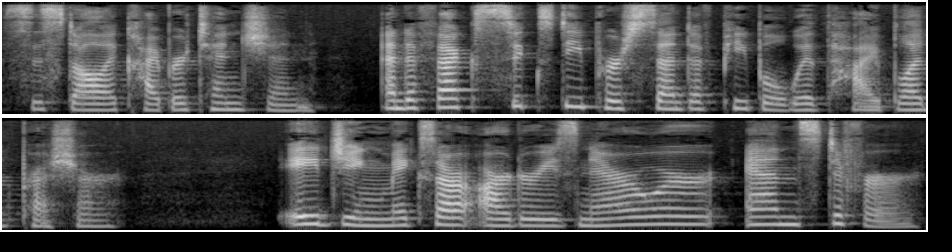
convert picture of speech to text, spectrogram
systolic hypertension and affects 60% of people with high blood pressure. Aging makes our arteries narrower and stiffer,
